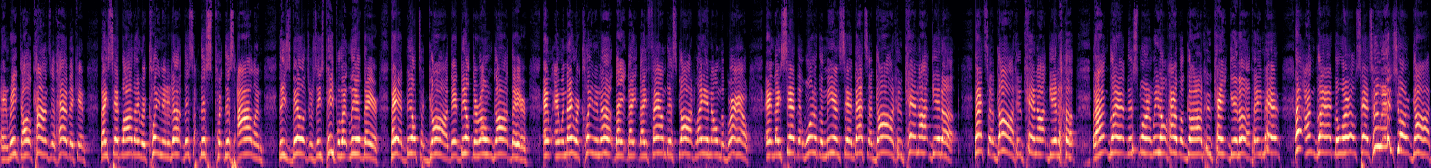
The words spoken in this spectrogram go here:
and wreaked all kinds of havoc. And they said while they were cleaning it up, this, this, this island, these villagers, these people that lived there, they had built a God. They had built their own God there. And, and when they were cleaning up, they, they, they found this God laying on the ground. And they said that one of the men said, That's a God who cannot get up. That's a God who cannot get up. But I'm glad this morning we don't have a God who can't get up. Amen. I'm glad the world says, Who is your God?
